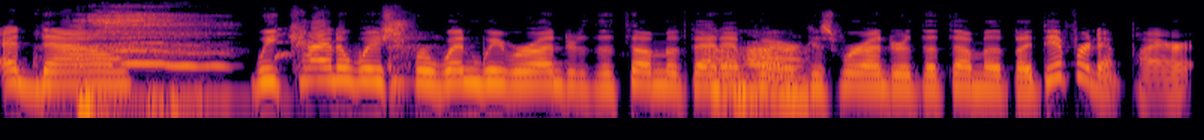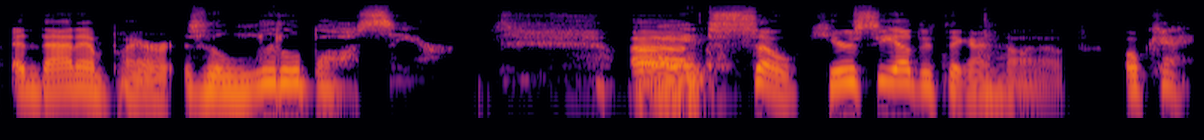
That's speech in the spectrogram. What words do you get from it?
And now we kind of wish for when we were under the thumb of that empire Uh-huh. because we're under the thumb of a different empire, and that empire is a little bossier. Uh, so here's the other thing I thought of. Okay.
